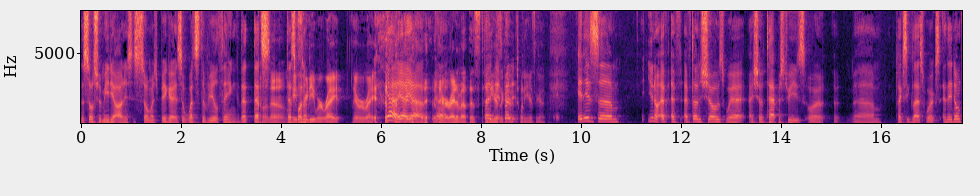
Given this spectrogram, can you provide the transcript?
the social media audience is so much bigger. And so what's the real thing? That that's oh no, that's one of- A3D were right. They were right. Yeah, yeah, yeah, they were right about this ten But- years ago, twenty years ago. it is um you know I've, I've i've done shows where i show tapestries or uh, um plexiglass works and they don't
